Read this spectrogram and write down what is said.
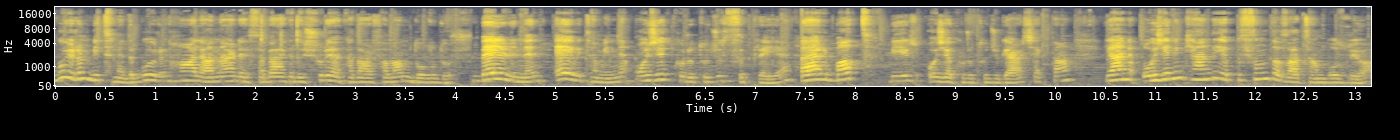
Bu ürün bitmedi. Bu ürün hala neredeyse belki de şuraya kadar falan doludur. Berry'nin E vitaminli oje kurutucu spreyi. Berbat bir oje kurutucu gerçekten. Yani ojenin kendi yapısını da zaten bozuyor.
